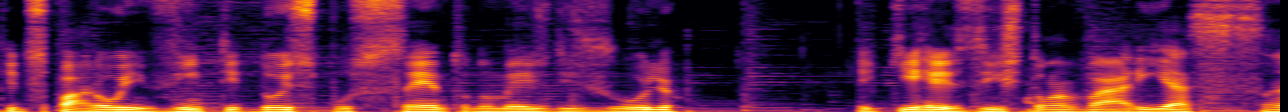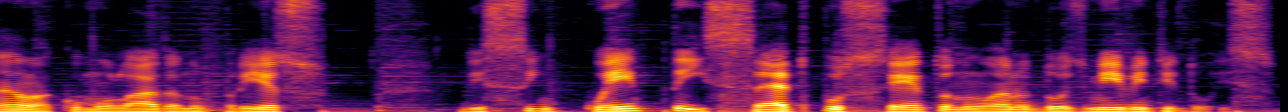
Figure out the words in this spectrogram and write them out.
que disparou em 22% no mês de julho e que resiste a uma variação acumulada no preço de 57% no ano 2022.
